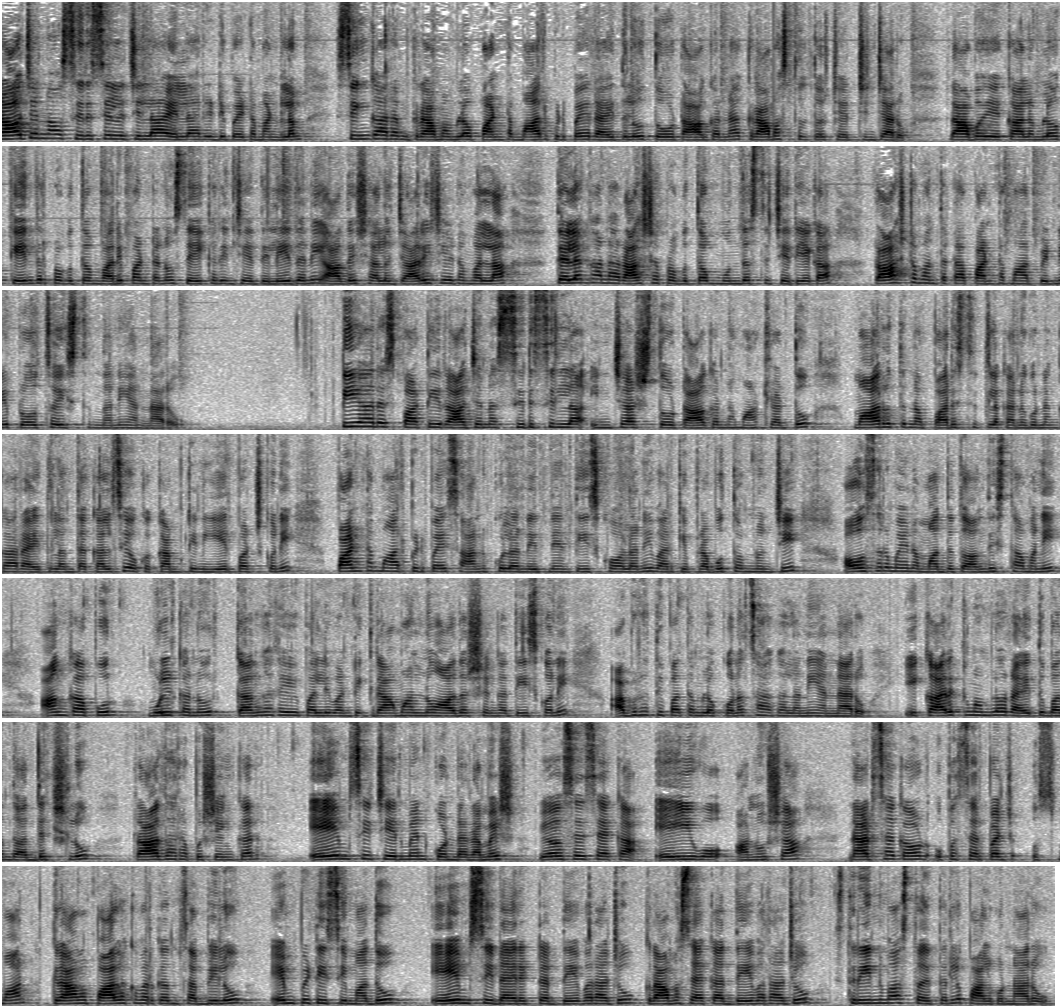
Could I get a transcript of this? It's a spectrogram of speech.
రాజన్న సిరిసిల్ల జిల్లా ఎల్లారెడ్డిపేట మండలం సింగారం గ్రామంలో పంట మార్పిడిపై రైతులు తోట ఆగన్న గ్రామస్తులతో చర్చించారు. రాబోయే కాలంలో కేంద్ర ప్రభుత్వం వరి పంటను సేకరించేది లేదని ఆదేశాలు జారీ చేయడం వల్ల తెలంగాణ రాష్ట్ర ప్రభుత్వం ముందస్తు చర్యగా రాష్ట్రమంతటా పంట మార్పిడిని ప్రోత్సహిస్తుందని అన్నారు. టీఆర్ఎస్ పార్టీ రాజన్న సిరిసిల్ల ఇన్ఛార్జ్తో టాగన్న మాట్లాడుతూ మారుతున్న పరిస్థితులకు అనుగుణంగా రైతులంతా కలిసి ఒక కమిటీని ఏర్పరచుకొని పంట మార్పిడిపై సానుకూల నిర్ణయం తీసుకోవాలని వారికి ప్రభుత్వం నుంచి అవసరమైన మద్దతు అందిస్తామని అంకాపూర్ ముల్కనూర్ గంగదేవిపల్లి వంటి గ్రామాలను ఆదర్శంగా తీసుకొని అభివృద్ధి పథంలో కొనసాగాలని అన్నారు. ఈ కార్యక్రమంలో రైతు బంధు అధ్యక్షులు రాధారపు శంకర్ ఏఎంసీ చైర్మన్ కొండ రమేష్ వ్యవసాయ శాఖ ఏఈఓ అనూష నర్సగౌడ్ ఉప సర్పంచ్ ఉస్మాన్ గ్రామ పాలకవర్గం సభ్యులు MPTC Madhu AMC director Devaraju గ్రామ శాఖ దేవరాజు శ్రీనివాస్ తదితరులు పాల్గొన్నారు.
